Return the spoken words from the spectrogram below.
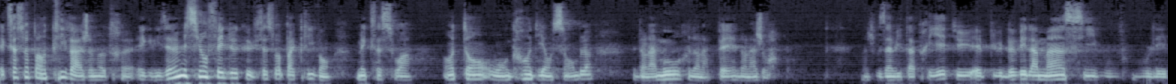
Et que ça soit pas un clivage dans notre Église. Et même si on fait deux cultes, que ça soit pas clivant, mais que ça soit en temps où on grandit ensemble, dans l'amour, dans la paix, dans la joie. Je vous invite à prier. Tu, et puis levez la main si vous voulez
